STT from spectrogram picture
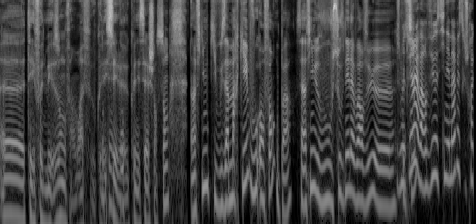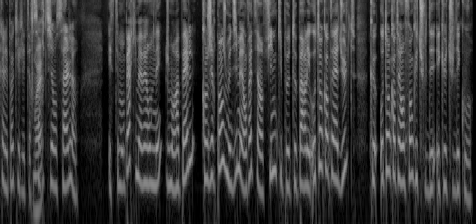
euh, téléphone maison, enfin bref, vous connaissez, le, connaissez la chanson. Un film qui vous a marqué, vous, enfant ou pas? C'est un film, vous vous souvenez d'avoir vu euh, Je me souviens l'avoir vu au cinéma parce que je crois qu'à l'époque, il était Ouais. ressorti en salle. Et c'était mon père qui m'avait emmené, je m'en rappelle. Quand j'y repense, je me dis, mais en fait, c'est un film qui peut te parler autant quand t'es adulte que autant quand t'es enfant que tu le et que tu le découvres.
